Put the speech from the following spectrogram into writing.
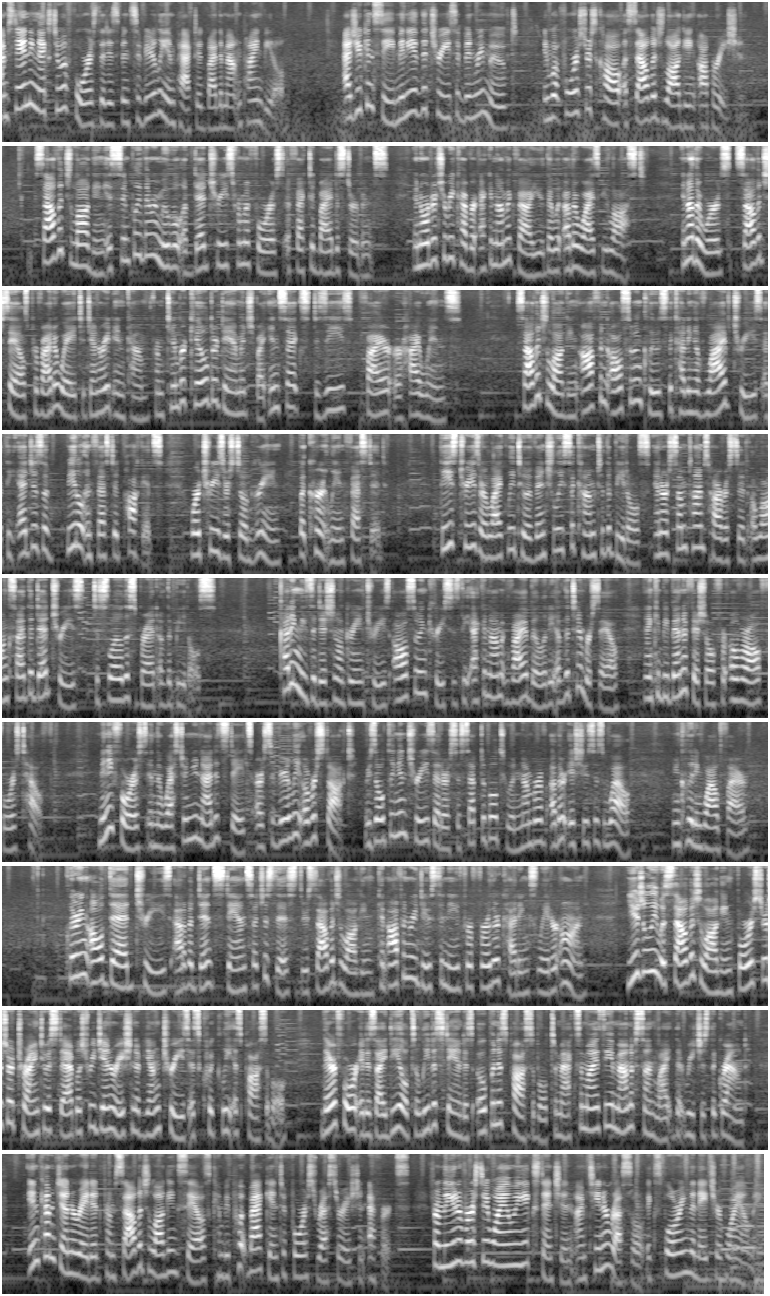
I'm standing next to a forest that has been severely impacted by the mountain pine beetle. As you can see, many of the trees have been removed in what foresters call a salvage logging operation. Salvage logging is simply the removal of dead trees from a forest affected by a disturbance in order to recover economic value that would otherwise be lost. In other words, salvage sales provide a way to generate income from timber killed or damaged by insects, disease, fire, or high winds. Salvage logging often also includes the cutting of live trees at the edges of beetle-infested pockets where trees are still green but currently infested. These trees are likely to eventually succumb to the beetles and are sometimes harvested alongside the dead trees to slow the spread of the beetles. Cutting these additional green trees also increases the economic viability of the timber sale and can be beneficial for overall forest health. Many forests in the western United States are severely overstocked, resulting in trees that are susceptible to a number of other issues as well, including wildfire. Clearing all dead trees out of a dense stand such as this through salvage logging can often reduce the need for further cuttings later on. Usually with salvage logging, foresters are trying to establish regeneration of young trees as quickly as possible. Therefore, it is ideal to leave a stand as open as possible to maximize the amount of sunlight that reaches the ground. Income generated from salvage logging sales can be put back into forest restoration efforts. From the University of Wyoming Extension, I'm Tina Russell, exploring the nature of Wyoming.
